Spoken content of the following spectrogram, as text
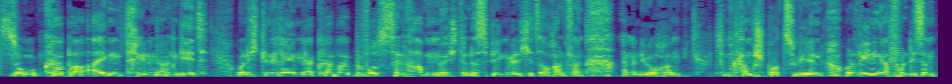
so Körpereigentraining angeht und ich generell mehr Körperbewusstsein haben möchte. Und deswegen werde ich jetzt auch anfangen, einmal die Woche zum Kampfsport zu gehen und weniger von diesem.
